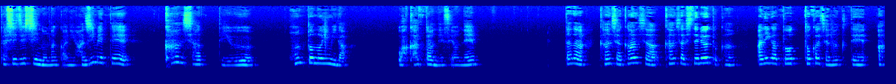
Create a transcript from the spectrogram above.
私自身の中に初めて感謝っていう本当の意味が分かったんですよね。ただ感謝感謝感謝してるとかありがとうとかじゃなくてあ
